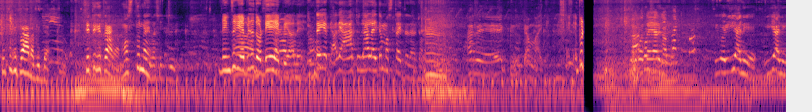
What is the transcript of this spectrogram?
చిట్టికి రారా బిడ్డ? చిట్టికి రారా మస్తున్నాయి రా చిట్టి దించి చేపితే దొడ్డిగా చేపియాలి. దొడ్డ చెప్పి అదే ఆరు తులాలు అయితే మస్తు అవుతుంది అట అరే క్యూట్ అమ్మాయి ఇప్పుడు తయారు ఇగో ఇయ్యి అని ఇయ్యి అని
